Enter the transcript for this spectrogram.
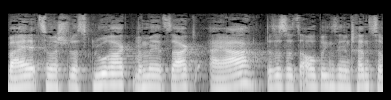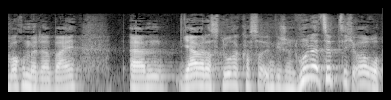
Weil zum Beispiel das Glurak, wenn man jetzt sagt, ah ja, das ist jetzt auch übrigens in den Trends der Woche mit dabei, ähm, ja, aber das Glurak kostet irgendwie schon 170 Euro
